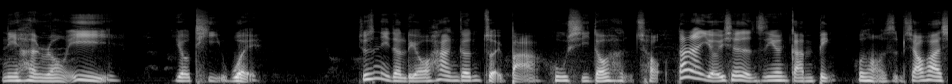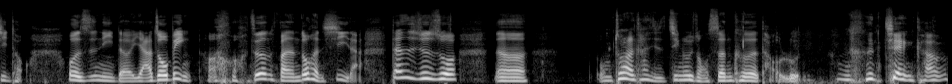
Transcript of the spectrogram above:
你很容易有体味，就是你的流汗跟嘴巴、呼吸都很臭。当然有一些人是因为肝病，或者是消化系统，或者是你的牙周病，哈，这个反正都很细啦。但是就是说，嗯、呃，我们突然开始进入一种深刻的讨论。健康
